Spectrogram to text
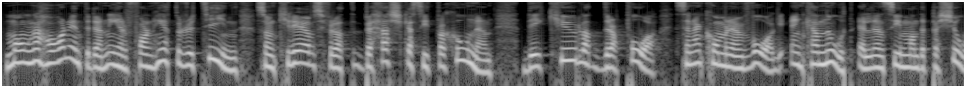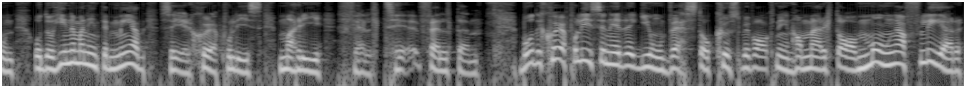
Många har inte den erfarenhet och rutin som krävs för att behärska situationen. Det är kul att dra på, sen kommer en våg, en kanot eller en simmande person och då hinner man inte med, säger sjöpolis Marie Fält, Fälten. Både sjöpolisen i Region Väst och Kustbevakningen har märkt av många fler,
